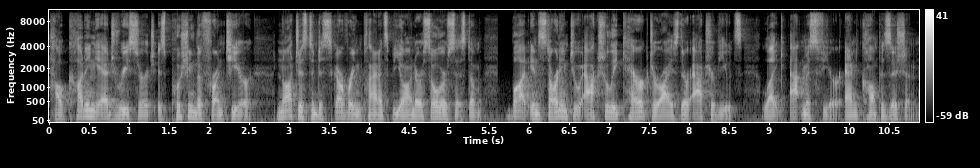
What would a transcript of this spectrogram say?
how cutting edge research is pushing the frontier, not just in discovering planets beyond our solar system, but in starting to actually characterize their attributes, like atmosphere and composition.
